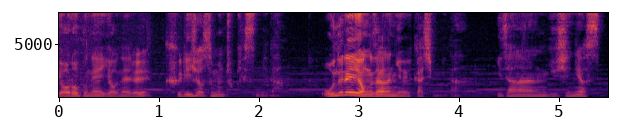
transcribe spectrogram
여러분의 연애를 그리셨으면 좋겠습니다. 오늘의 영상은 여기까지입니다. 이상한 유신이었습니다.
